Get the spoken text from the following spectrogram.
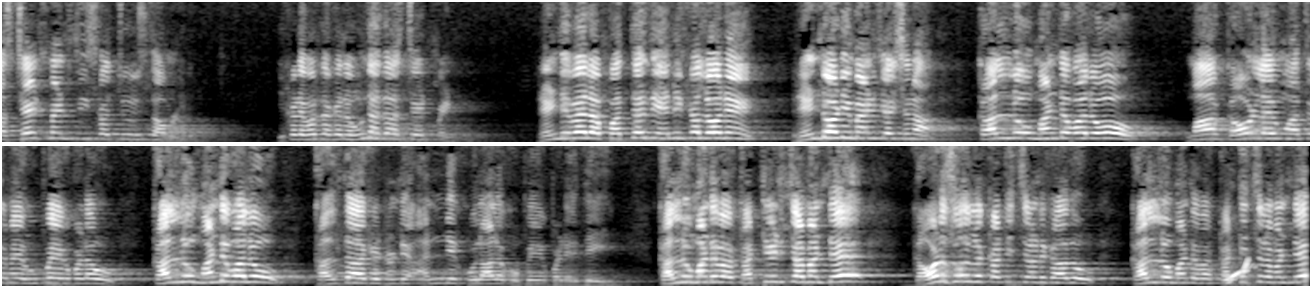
నా స్టేట్మెంట్ తీసుకొచ్చి చూపిస్తా ఉన్నాడు. ఇక్కడ ఎవరి దగ్గర ఉన్నది ఆ స్టేట్మెంట్? రెండు వేల పద్దెనిమిది ఎన్నికల్లోనే రెండో డిమాండ్ చేసిన కళ్ళు మండవలు మా గౌడ్లకు మాత్రమే ఉపయోగపడవు. కళ్ళు మండవలు కల్తాగేటువంటి అన్ని కులాలకు ఉపయోగపడేది. కళ్ళు మండవ కట్టించామంటే గౌడ సోదరులు కట్టించినట్టు కాదు కళ్ళు మండవ కట్టించడం అంటే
